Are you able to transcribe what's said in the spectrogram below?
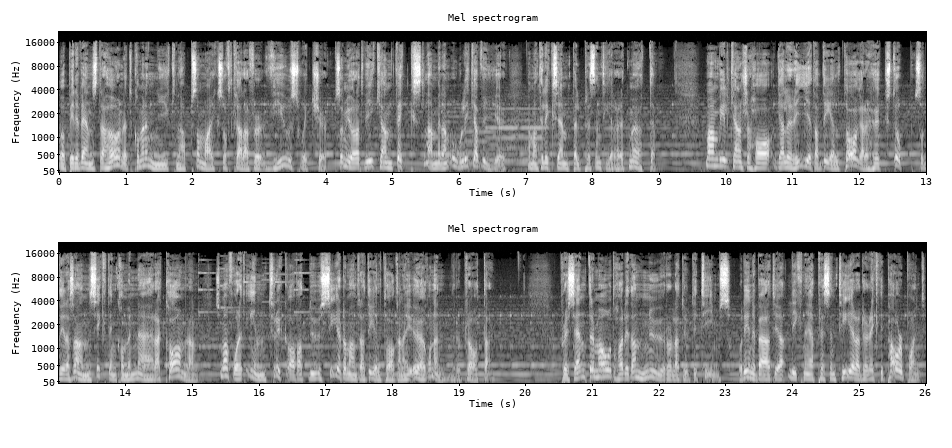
Uppe i det vänstra hörnet kommer en ny knapp som Microsoft kallar för View Switcher som gör att vi kan växla mellan olika vyer när man till exempel presenterar ett möte. Man vill kanske ha galleriet av deltagare högst upp så deras ansikten kommer nära kameran så man får ett intryck av att du ser de andra deltagarna i ögonen när du pratar. Presenter Mode har redan nu rullat ut i Teams och det innebär att jag, likt när jag presenterar direkt i PowerPoint,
